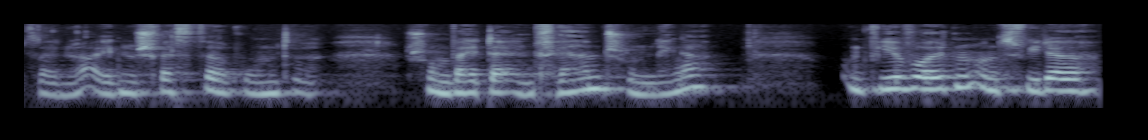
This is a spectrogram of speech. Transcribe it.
seine eigene Schwester wohnte schon weiter entfernt, schon länger. Und wir wollten uns wieder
